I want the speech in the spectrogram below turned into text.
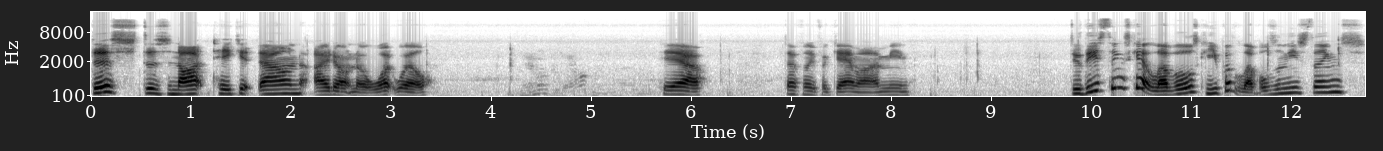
this does not take it down, I don't know what will. Yeah, definitely for Gamma. I mean, do these things get levels? Can you put levels in these things?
